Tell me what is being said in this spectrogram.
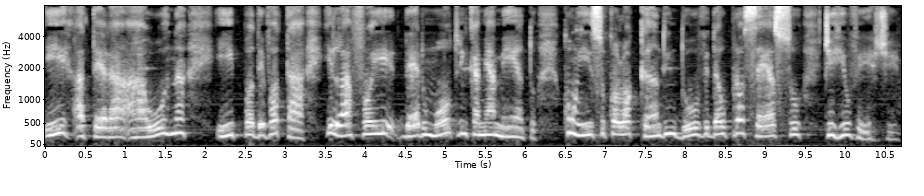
ir até a, a urna e poder votar. E lá foi deram um outro encaminhamento, com isso colocando em dúvida o processo de Rio Verde.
